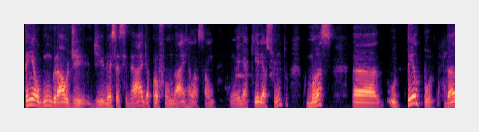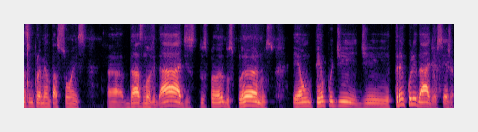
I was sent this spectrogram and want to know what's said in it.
tem algum grau de, de necessidade, aprofundar em relação com ele aquele assunto, mas o tempo das implementações, das novidades, dos planos, é um tempo de, de tranquilidade, ou seja,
